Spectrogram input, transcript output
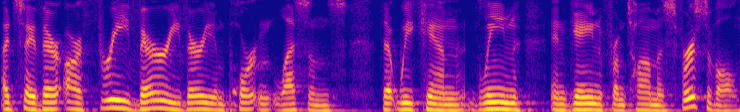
I'd say there are three very, very important lessons that we can glean and gain from Thomas. First of all,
